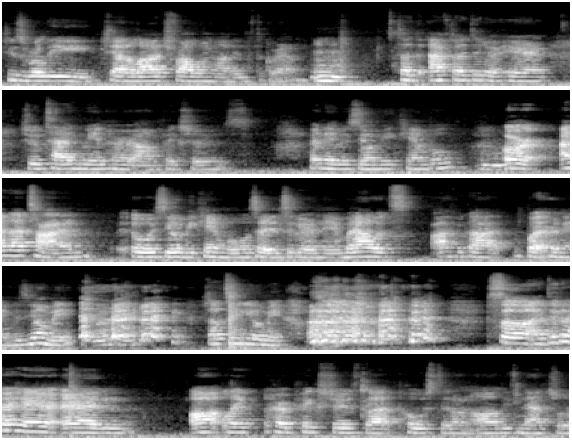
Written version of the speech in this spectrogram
she's really, she had a large following on Instagram. Mhm. So after I did her hair, she would tag me in her um, pictures. Her name is Yomi Campbell. Mhm. Or at that time, it was Yomi Campbell was her Instagram name, but now it's I forgot. But her name is Yomi. Okay. Shout out to Yomi. so I did her hair, and all like her pictures got posted on all these natural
